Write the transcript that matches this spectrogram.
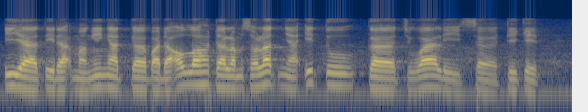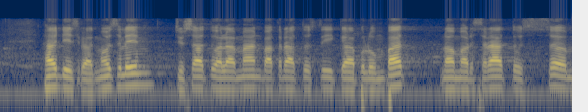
Ia tidak mengingat kepada Allah dalam sholatnya itu kecuali sedikit. Hadis riwayat Muslim juz 1 halaman 434 nomor 195.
